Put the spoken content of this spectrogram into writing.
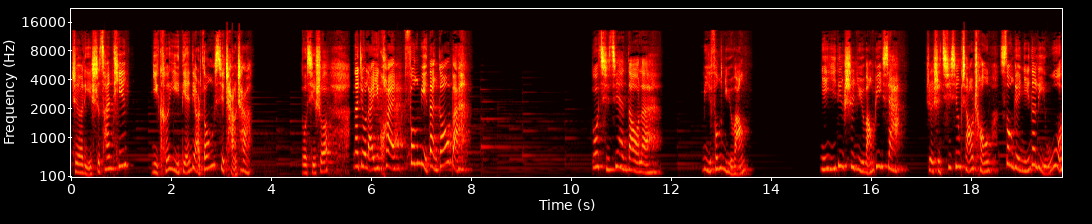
这里是餐厅。”你可以点点东西尝尝，多奇说：“那就来一块蜂蜜蛋糕吧。”多奇见到了蜜蜂女王，您一定是女王陛下，这是七星瓢虫送给您的礼物。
